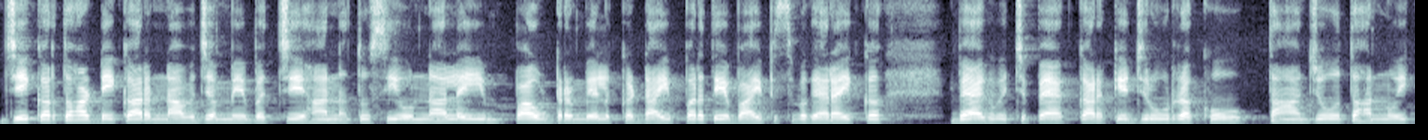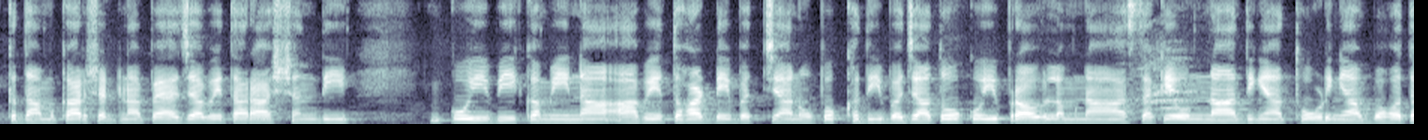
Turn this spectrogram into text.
ਜੇਕਰ ਤੁਹਾਡੇ ਘਰ ਨਵਜੰਮੇ ਬੱਚੇ ਹਨ, ਤੁਸੀਂ ਉਹਨਾਂ ਲਈ ਪਾਊਡਰ ਮਿਲਕ ਡਾਈਪਰ ਤੇ ਵਾਈਪਸ ਵਗੈਰਾ ਇੱਕ ਬੈਗ ਵਿੱਚ ਪੈਕ ਕਰਕੇ ਜ਼ਰੂਰ ਰੱਖੋ ਤਾਂ ਜੋ ਤੁਹਾਨੂੰ ਇੱਕਦਮ ਘਰ ਛੱਡਣਾ ਪੈ ਜਾਵੇ ਤਾਂ ਰਾਸ਼ਨ ਦੀ ਕੋਈ ਵੀ ਕਮੀ ਨਾ ਆਵੇ, ਤੁਹਾਡੇ ਬੱਚਿਆਂ ਨੂੰ ਭੁੱਖ ਦੀ ਵਜ੍ਹਾ ਤੋਂ ਕੋਈ ਪ੍ਰੋਬਲਮ ਨਾ ਆ ਸਕੇ। ਉਹਨਾਂ ਦੀਆਂ ਥੋੜ੍ਹੀਆਂ ਬਹੁਤ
